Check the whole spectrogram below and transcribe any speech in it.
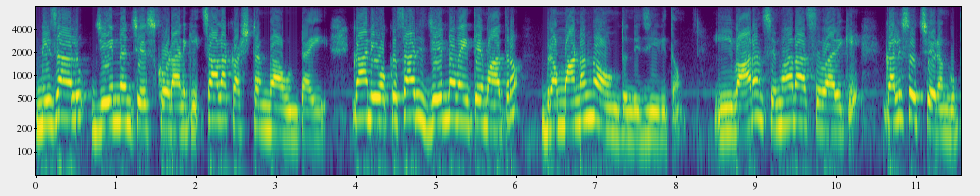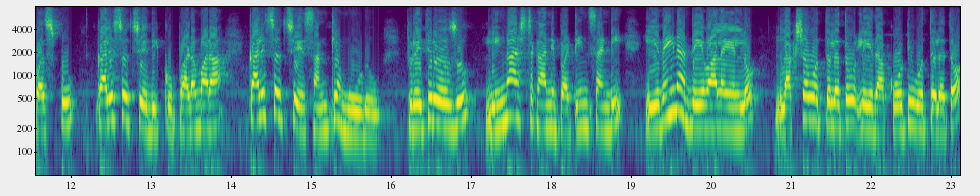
నిజాలు జీర్ణం చేసుకోవడానికి చాలా కష్టంగా ఉంటాయి. కానీ ఒక్కసారి జీర్ణమైతే మాత్రం బ్రహ్మాండంగా ఉంటుంది జీవితం. ఈ వారం సింహరాశి వారికి కలిసొచ్చే రంగు పసుపు కలిసొచ్చే దిక్కు పడమర కలిసొచ్చే సంఖ్య మూడు. ప్రతిరోజు లింగాష్టకాన్ని పఠించండి. ఏదైనా దేవాలయంలో లక్ష ఒత్తులతో లేదా కోటి ఒత్తులతో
